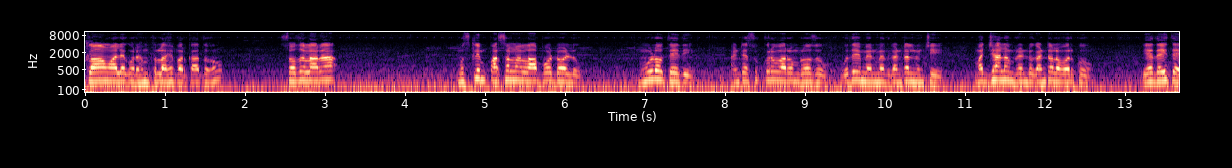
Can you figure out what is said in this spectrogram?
అస్సలం అయికం రహమతుల్లాహి బర్కాతు సోదరులారా ముస్లిం పర్సనల్ లా బోర్డు వాళ్ళు మూడవ తేదీ అంటే శుక్రవారం రోజు ఉదయం ఎనిమిది గంటల నుంచి మధ్యాహ్నం రెండు గంటల వరకు ఏదైతే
